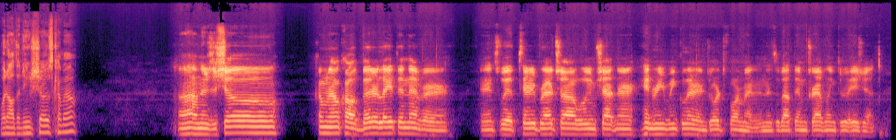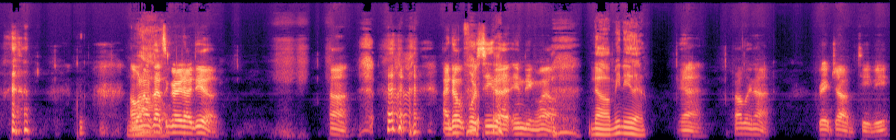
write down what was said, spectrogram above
When all the new shows come out. Um, there's a show coming out called Better Late Than Never, and it's with Terry Bradshaw, William Shatner, Henry Winkler, and George Foreman, and it's about them traveling through Asia. I don't know if that's a great idea. Huh. I don't foresee that ending well. No, me neither. Yeah, probably not. Great job, TV.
